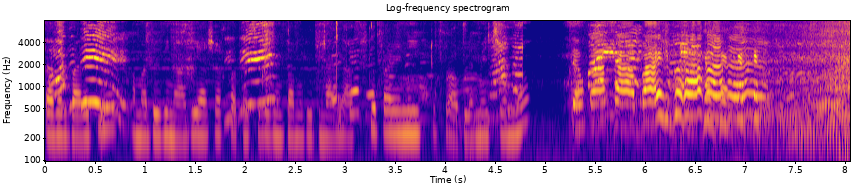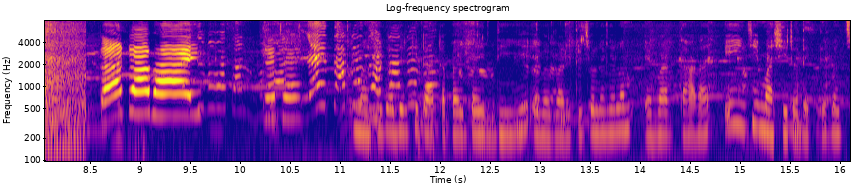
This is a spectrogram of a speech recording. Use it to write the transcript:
তাদের বাড়িতে। আমার দুদিন আগে আসার কথা ছিল কিন্তু আমি দুদিন আগে আসতে পারিনি একটু প্রবলেমের জন্য। টাটা বাই বাই টাটা ভাই। টাটা। মাসি তাদেরকে ডাটা পাই পাই দিয়ে এবার বাড়িতে চলে গেলাম। এবার তারা এই যে মাসিটা দেখতে পাচ্ছ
